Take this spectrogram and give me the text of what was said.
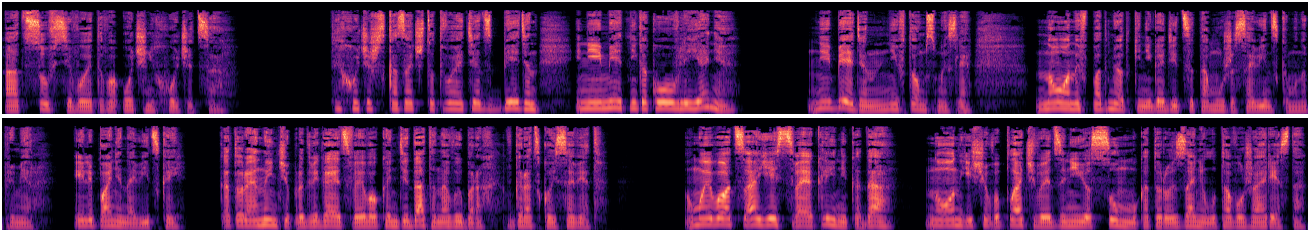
а отцу всего этого очень хочется. Ты хочешь сказать, что твой отец беден и не имеет никакого влияния? Не беден, не в том смысле. Но он и в подметке не годится тому же Савинскому, например. Или пане Новицкой, которая нынче продвигает своего кандидата на выборах в городской совет. У моего отца есть своя клиника, да, но он еще выплачивает за нее сумму, которую занял у того же ареста.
